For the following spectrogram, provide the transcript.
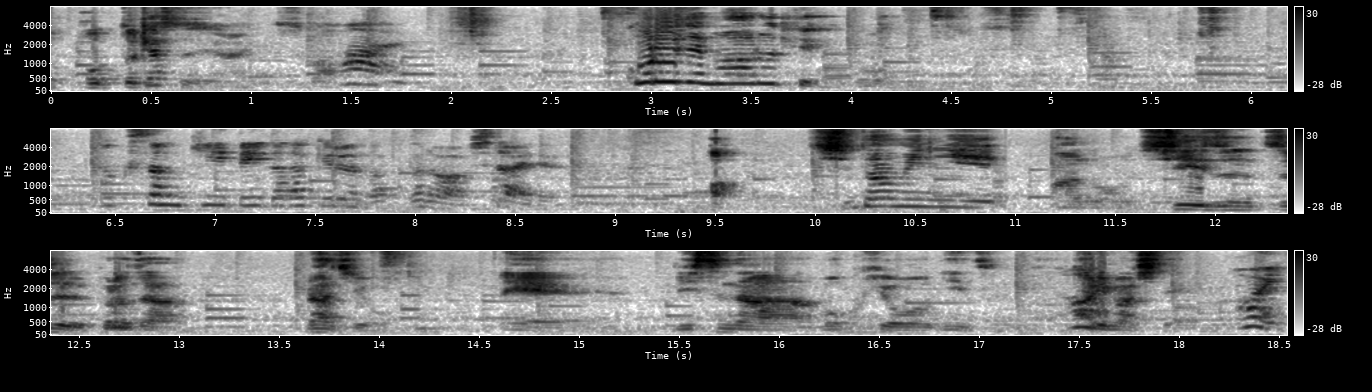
ポポッドキャストじゃないですか。はい。これで回るっていうのはさん聞いていただけるんだったらしたいです。あ、ちなみに、あの、シーズン2プラザラジオ、えー、リスナー目標人数がありまして、はい。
